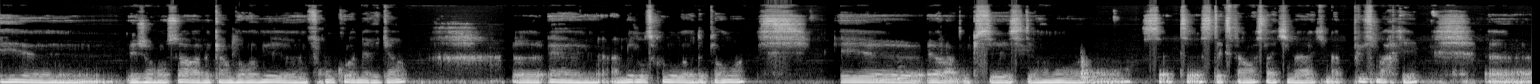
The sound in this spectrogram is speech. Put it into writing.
Et, euh, et j'en ressors avec un brevet franco-américain, un middle school diploma. Et, euh, et voilà, donc c'était vraiment euh, cette, cette expérience-là qui m'a plus marqué. Euh,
